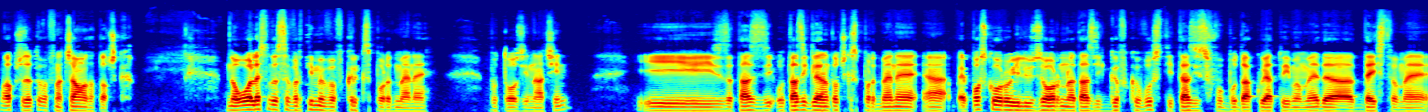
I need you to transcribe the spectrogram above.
общо взето в началната точка. Много е лесно да се въртиме в кръг, според мен, е, по този начин. И за тази, от тази гледна точка, според мен, е, е по-скоро иллюзорна тази гъвкавост и тази свобода, която имаме да действаме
